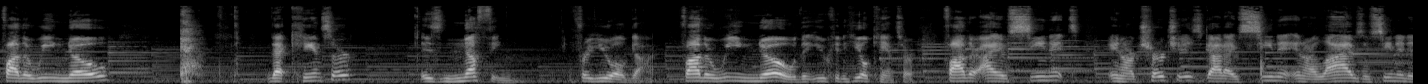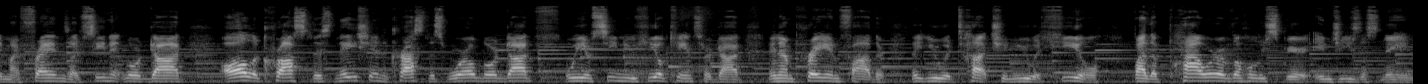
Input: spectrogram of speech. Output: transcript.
Father, we know that cancer is nothing for you, oh God. Father, we know that you can heal cancer. Father, I have seen it in our churches. God, I've seen it in our lives. I've seen it in my friends. I've seen it, Lord God, all across this nation, across this world, Lord God. We have seen you heal cancer, God. And I'm praying, Father, that you would touch and you would heal by the power of the Holy Spirit in Jesus' name.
